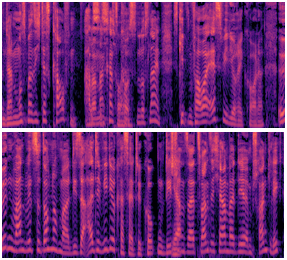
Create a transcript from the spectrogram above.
Und dann muss man sich das kaufen. Aber Das man kann es kostenlos leihen. Es gibt einen VHS-Videorekorder. Irgendwann willst du doch nochmal diese alte Videokassette gucken, die Ja. schon seit 20 Jahren bei dir im Schrank liegt.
